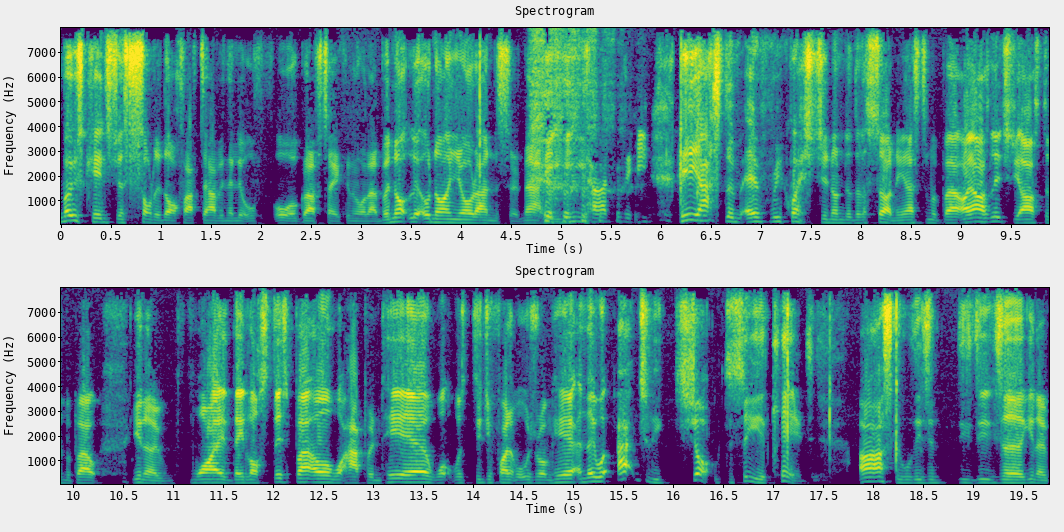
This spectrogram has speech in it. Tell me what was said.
most kids just sodded off after having their little autographs taken and all that, but not little nine-year-old Anderson. Now he, he had he, he asked them every question under the sun. He asked them about. I asked, literally asked them about, you know, why they lost this battle, what happened here, what was, did you find out what was wrong here, and they were actually shocked to see a kid asking all these, these uh, you know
